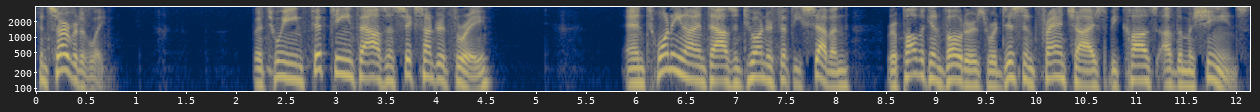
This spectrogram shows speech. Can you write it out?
Conservatively, between 15,603 and 29,257 Republican voters were disenfranchised because of the machines.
